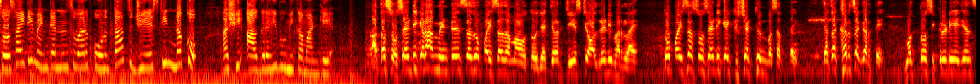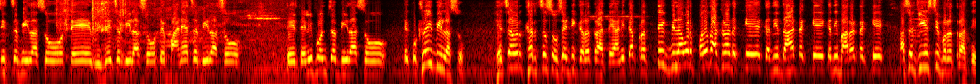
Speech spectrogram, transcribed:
सोसायटी मेंटेनन्सवर कोणताच जीएसटी नको अशी आग्रही भूमिका मांडली आहे आता सोसायटीकडे हा मेंटेनन्सचा जो पैसा जमा होतो ज्याच्यावर जीएसटी ऑलरेडी भरलाय तो पैसा सोसायटी काही खिशात ठेवून बसत नाही. त्याचा खर्च करते. मग तो सिक्युरिटी एजन्सीचं बिल असो ते विजेचं बिल असो ते पाण्याचं बिल असो ते टेलिफोनचं बिल असो ते कुठलंही बिल असो ह्याच्यावर खर्च सोसायटी करत राहते. आणि त्या प्रत्येक बिलावर परत अठरा टक्के कधी दहा टक्के कधी बारा टक्के असं जीएसटी भरत राहते.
